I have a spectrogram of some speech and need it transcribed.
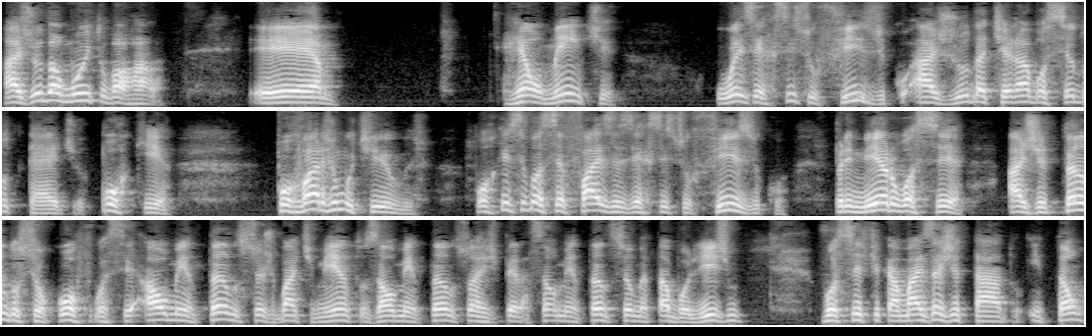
ajuda muito, Valhalla. É... Realmente, o exercício físico ajuda a tirar você do tédio. Por quê? Por vários motivos. Porque se você faz exercício físico, primeiro você agitando o seu corpo, você aumentando seus batimentos, aumentando sua respiração, aumentando seu metabolismo, você fica mais agitado. Então,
